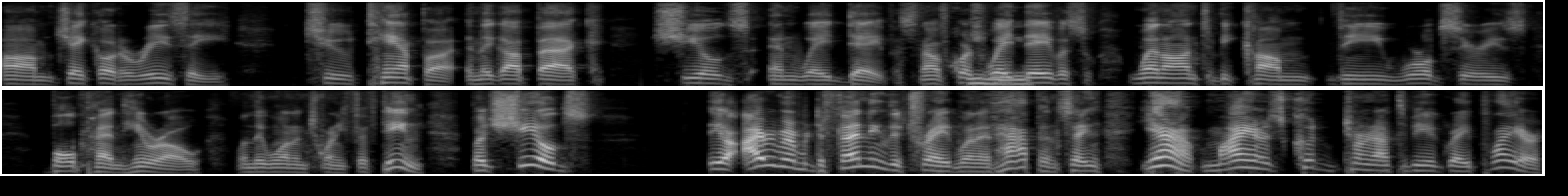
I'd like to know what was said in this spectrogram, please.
um, Jake Odorizzi to Tampa, and they got back Shields and Wade Davis. Now, of course, Wade Mhm. Davis went on to become the World Series bullpen hero when they won in 2015. But Shields, you know, I remember defending the trade when it happened, saying, "Yeah, Myers could turn out to be a great player,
